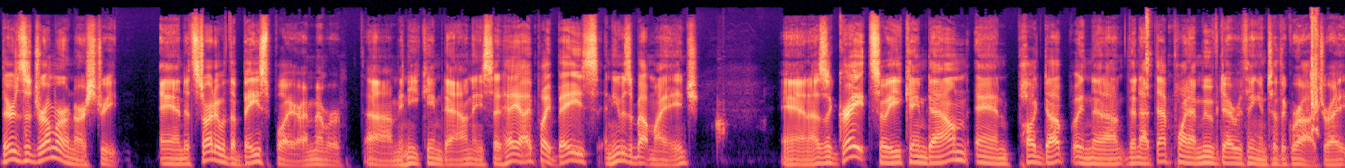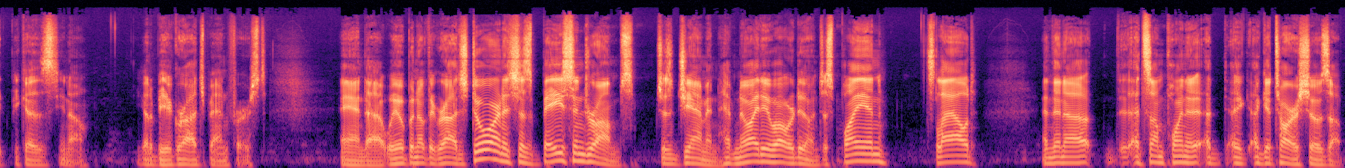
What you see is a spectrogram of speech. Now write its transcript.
there's a drummer in our street." And it started with a bass player. I remember, um, and he came down and he said, "Hey, I play bass," and he was about my age. And I was like, great. So he came down and plugged up. And uh, then at that point, I moved everything into the garage, right? Because, you know, you got to be a garage band first. And uh, we open up the garage door and it's just bass and drums, just jamming. Have no idea what we're doing, just playing. It's loud. And then uh, at some point, a, a, a guitar shows up,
